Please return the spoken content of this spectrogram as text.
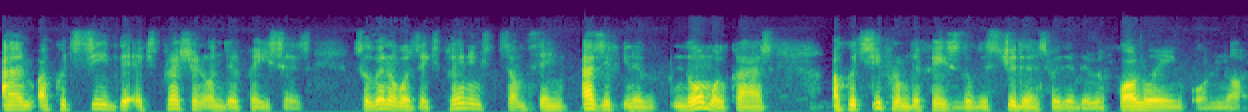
And I could see the expression on their faces. So when I was explaining something, as if in a normal class, I could see from the faces of the students whether they were following or not.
